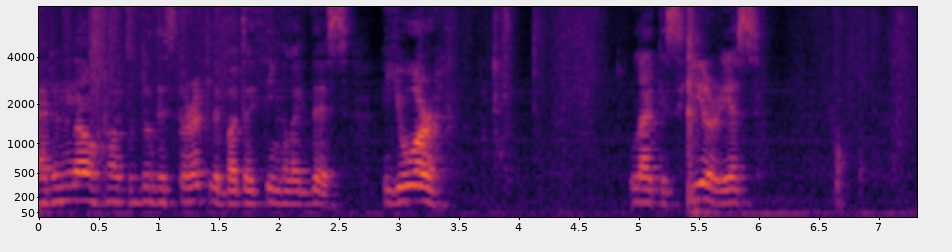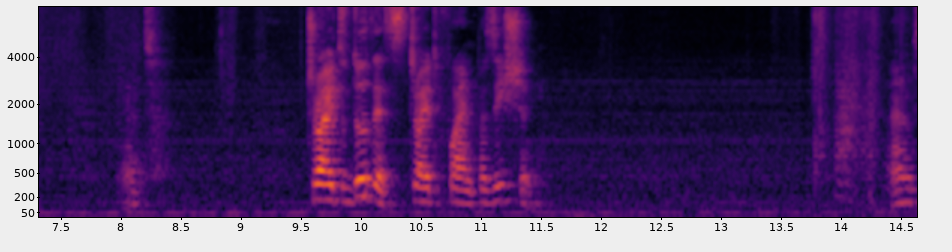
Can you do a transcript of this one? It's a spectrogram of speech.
I don't know how to do this correctly but I think like this. Your leg is here yes? And try to do this try to find position. And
